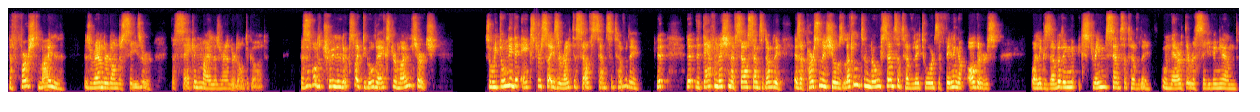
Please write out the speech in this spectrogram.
The first mile is rendered unto Caesar, the second mile is rendered unto God. This is what it truly looks like to go the extra mile, church. So we don't need to exercise the right to self sensitivity. The, the, the definition of self sensitivity is a person who shows little to no sensitivity towards the feeling of others while exhibiting extreme sensitivity when they're at the receiving end.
